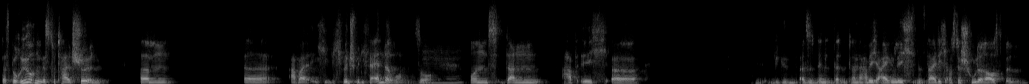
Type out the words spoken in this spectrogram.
das Berühren ist total schön. Ähm, äh, aber ich, ich wünsche mir die Veränderung. So. Mhm. Und dann habe ich, äh, wie, also in, dann, dann habe ich eigentlich, seit ich aus der Schule raus bin,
